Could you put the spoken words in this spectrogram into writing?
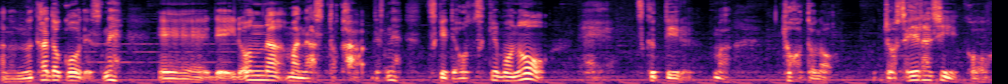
あの、ぬか床をですね、えーで、いろんな、まあ、ナスとかですね、つけてお漬物を、えー作っている、まあ、京都の女性らしい、こ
